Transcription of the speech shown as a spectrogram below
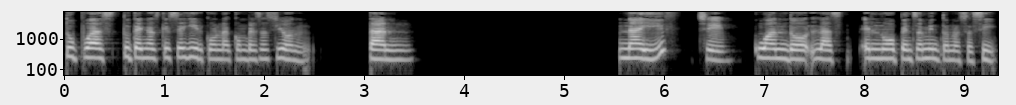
tú puedas, tú tengas que seguir con una conversación tan naif Sí. cuando las, el nuevo pensamiento no es así.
